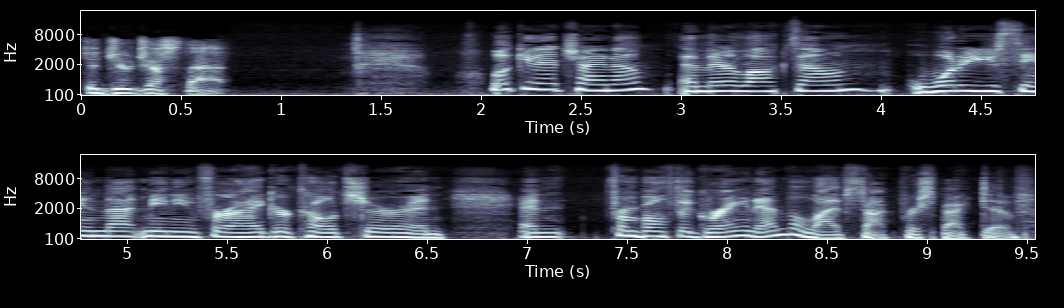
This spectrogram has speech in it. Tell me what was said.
to do just that. Looking at China and their lockdown, what are you seeing that meaning for agriculture and, and from both the grain and the livestock perspective?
